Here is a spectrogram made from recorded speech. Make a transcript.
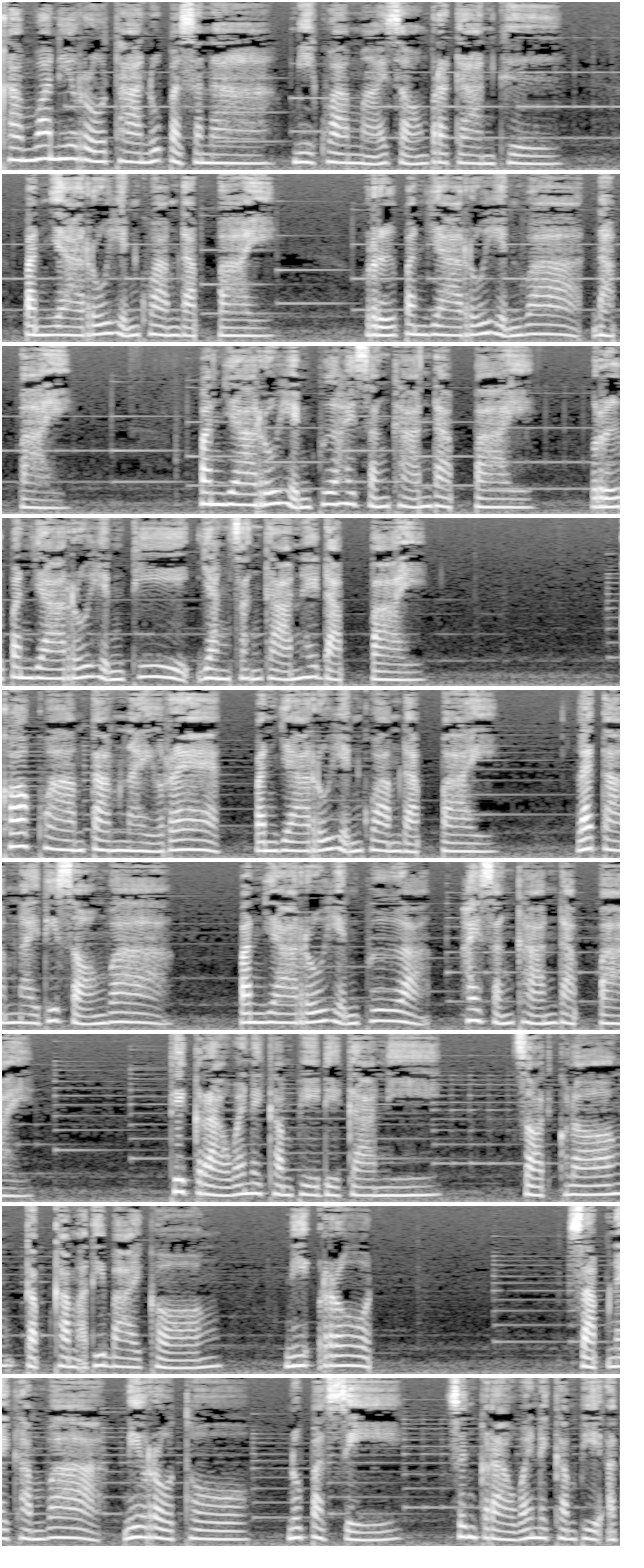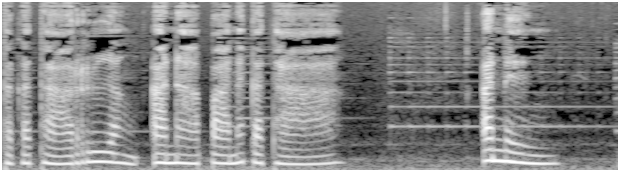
คำว่านิโรธานุปัสนา มีความหมายสองประการคือ ปัญญารู้เห็นความดับไป หรือปัญญารู้เห็นว่า ดับไป ปัญญารู้เห็นเพื่อให้สังขารดับไป หรือปัญญารู้เห็นที่ยังสังขารให้ดับไป ข้อความตามในแรก ปัญญารู้เห็นความดับไป และตามในที่สองว่า ปัญญารู้เห็นเพื่อให้สังขารดับไป ที่กล่าวไว้ในคำพีดีกานี้ สอดคล้องกับคำอธิบายของ นิโรธศัพท์ในคำว่า นิโรโท นุปัสสี ซึ่งกล่าวไว้ในคำพีอัตถกถาเรื่องอานาปานกถา อันหนึ่ง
